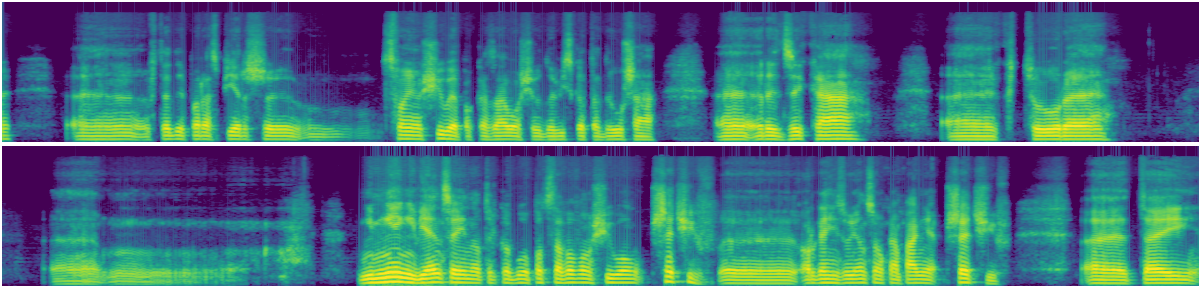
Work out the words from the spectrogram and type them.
E, wtedy po raz pierwszy mm, swoją siłę pokazało środowisko Tadeusza e, Rydzyka, e, które mm, ni mniej, ni więcej, no tylko było podstawową siłą przeciw, organizującą kampanię przeciw tej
